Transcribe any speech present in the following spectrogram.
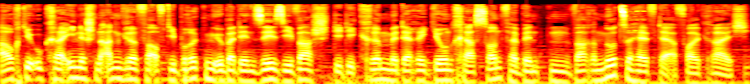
Auch die ukrainischen Angriffe auf die Brücken über den See Sivash, die die Krim mit der Region Cherson verbinden, waren nur zur Hälfte erfolgreich.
